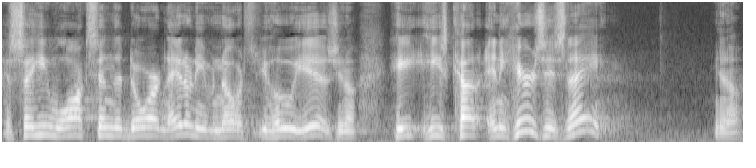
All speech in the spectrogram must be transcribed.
And so he walks in the door, and they don't even know who he is. You know, he, he's kind of, and he hears his name. You know,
